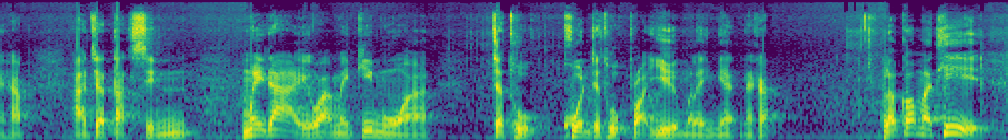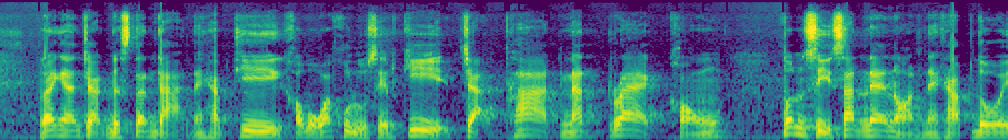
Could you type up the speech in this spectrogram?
นะครับอาจจะตัดสินไม่ได้ว่าไมกี้มัวจะถูกควรจะถูกปล่อยยืมอะไรเงี้ยนะครับแล้วก็มาที่ รายงานจากเดอะสแตนดาร์ดนะครับที่เขาบอกว่าคูลูเซฟกี้จะพลาดนัดแรกของต้นซีซั่นแน่นอนนะครับ โดย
